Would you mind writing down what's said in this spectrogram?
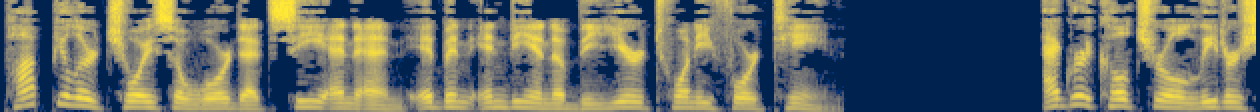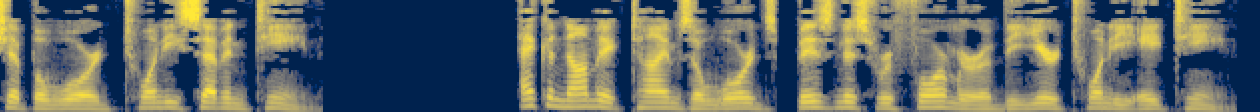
Popular Choice Award at CNN Ibn Indian of the Year 2014 Agricultural Leadership Award 2017 Economic Times Awards – Business Reformer of the Year 2018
